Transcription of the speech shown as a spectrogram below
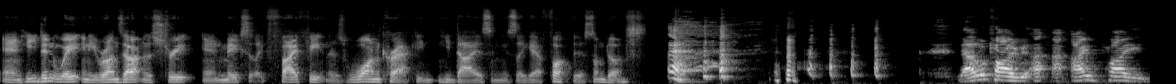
And he didn't wait, and he runs out in the street and makes it like five feet, and there's one crack. He he dies, and he's like, yeah, fuck this, I'm done. that would probably. Be, I, I, I'd probably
